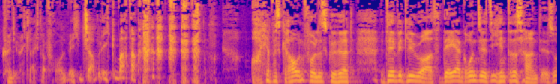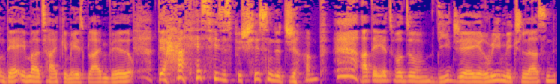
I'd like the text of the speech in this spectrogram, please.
Könnt ihr euch gleich drauf freuen, welchen Shuffle ich gemacht habe. Ich habe was Grauenvolles gehört. David Lee Roth, der ja grundsätzlich interessant ist und der immer zeitgemäß bleiben will, der hat jetzt dieses beschissene Jump, hat er jetzt von so einem DJ remixen lassen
